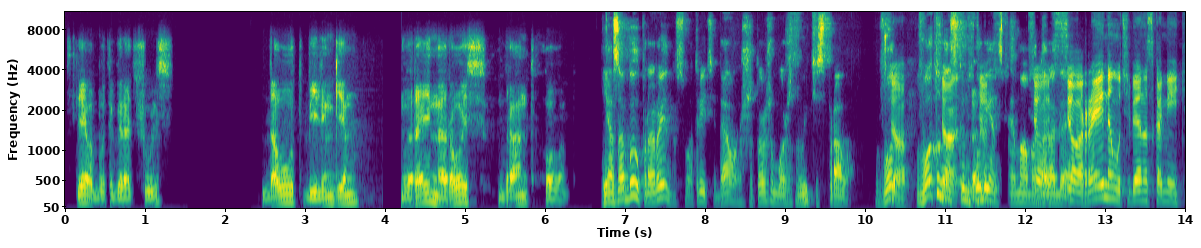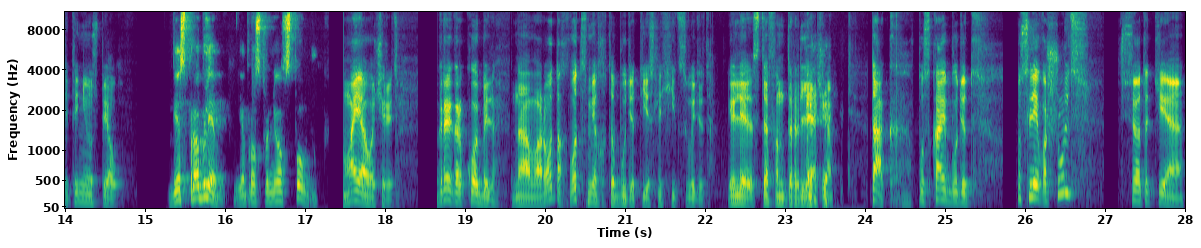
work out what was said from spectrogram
Слева будет играть Шульц. Дауд Биллингем. Рейна, Ройс, Бранд, Холланд. Я забыл про Рейну, смотрите, да, он же тоже может выйти справа. Вот, все, вот все, у нас конкуренция, все, мама все, дорогая. Все, Рейна у тебя на скамейке, ты не успел. Без проблем, я просто про него вспомнил. Моя очередь. Грегор Кобель на воротах. Вот смех-то будет, если Хитс выйдет. Или Стефан Дерляча. Так, пускай будет... Ну, слева Шульц. Все-таки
